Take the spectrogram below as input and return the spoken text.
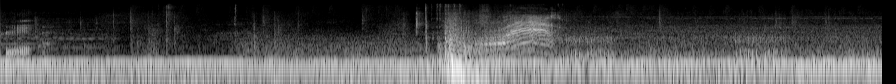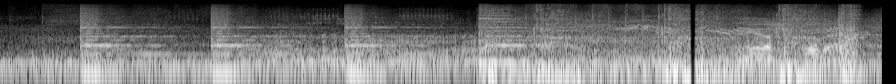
Create. Go back.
